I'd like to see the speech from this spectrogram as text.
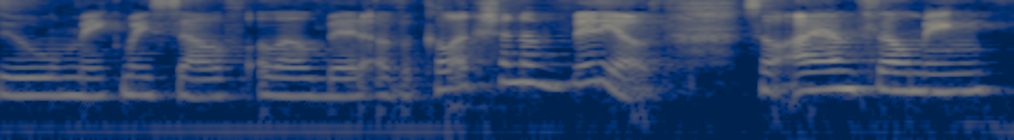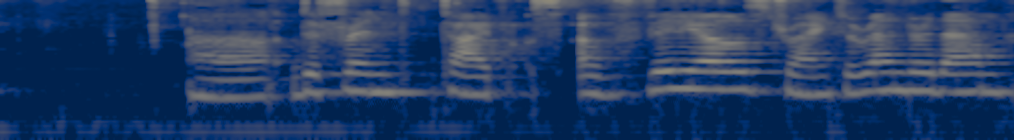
to make myself a little bit of a collection of videos. So I am filming uh, different types of videos, trying to render them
